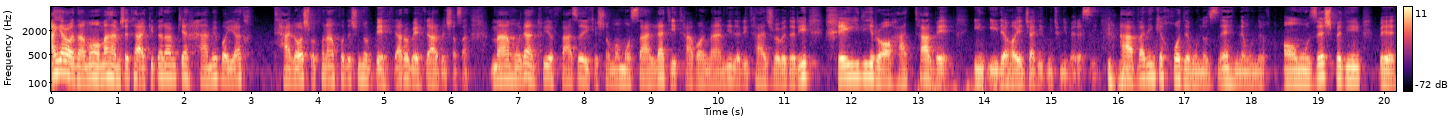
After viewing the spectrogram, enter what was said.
اگر آدما من همیشه تاکید دارم که همه باید تلاش بکنن خودشون رو بهتر و بهتر بشناسن. معمولا توی فضایی که شما مسلطی توانمندی داری تجربه داری خیلی راحت تر به این ایده های جدید می‌تونی برسی. اول اینکه خودمون و ذهنمون رو آموزش بدیم به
